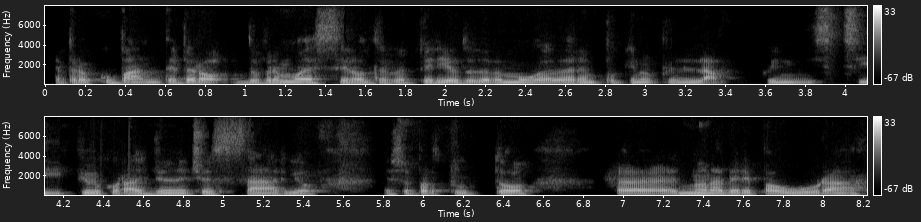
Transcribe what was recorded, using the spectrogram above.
è preoccupante, però dovremmo essere oltre quel periodo, dovremmo guardare un pochino più in là. Quindi sì, più coraggio è necessario e soprattutto eh, non avere paura,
